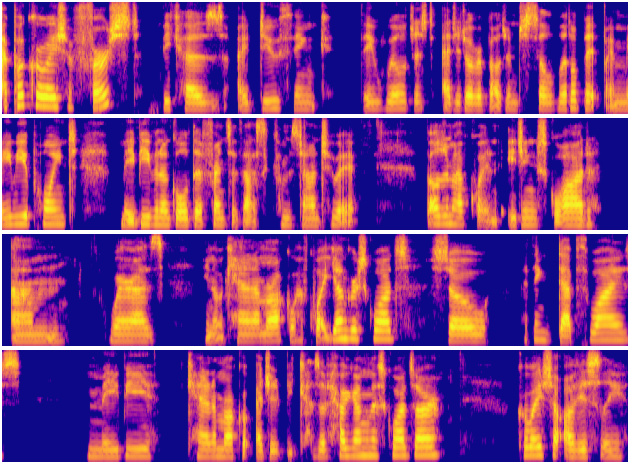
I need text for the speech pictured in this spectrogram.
I put Croatia first because I do think they will just edge it over Belgium just a little bit by maybe a point, maybe even a goal difference if that comes down to it. Belgium have quite an aging squad, um, whereas you know Canada and Morocco have quite younger squads. So I think depth wise, maybe Canada Morocco edge it because of how young the squads are. Croatia, obviously,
